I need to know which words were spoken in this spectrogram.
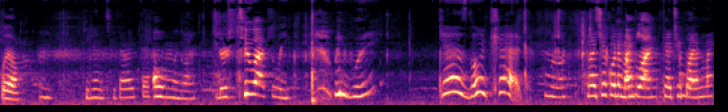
Well, Mm. you didn't see that right there? Oh my god. There's two actually. Wait, what? Yes, look, check. Oh. Can I check one of mine? I'm blind. Can I check I'm one of mine?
